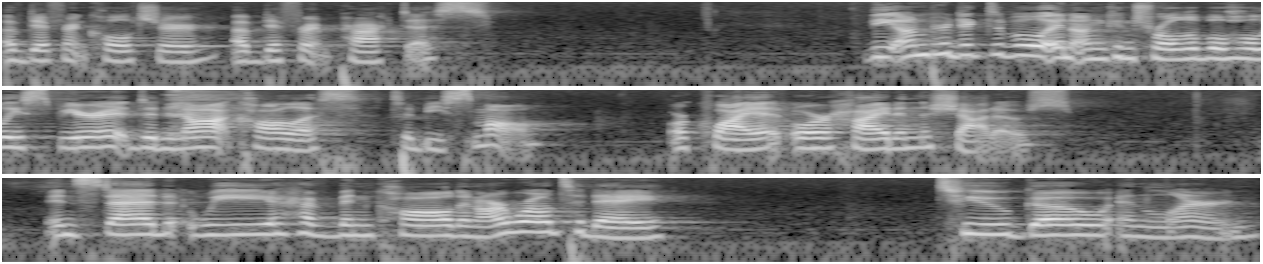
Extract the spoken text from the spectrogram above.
of different culture, of different practice. The unpredictable and uncontrollable Holy Spirit did not call us to be small or quiet or hide in the shadows. Instead, we have been called in our world today to go and learn.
